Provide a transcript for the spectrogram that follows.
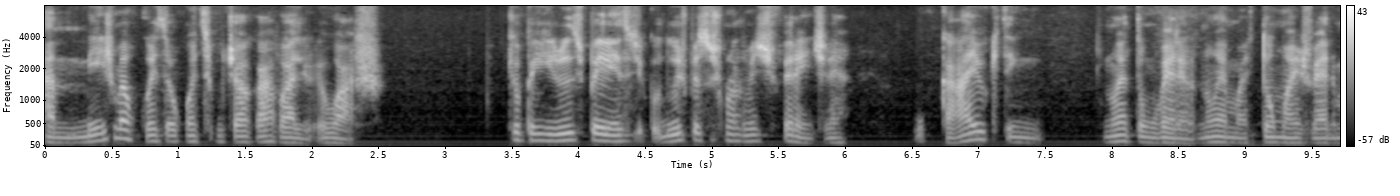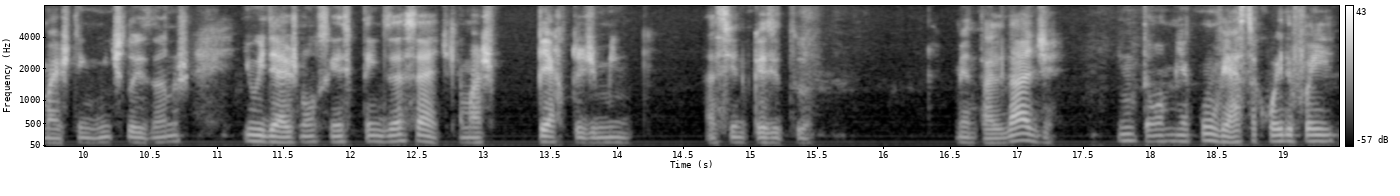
A mesma coisa aconteceu com o Thiago Carvalho, eu acho. Que eu peguei duas experiências de duas pessoas completamente diferentes, né? O Caio, que tem. Não é tão velho, não é mais, tão mais velho, mas tem 22 anos. E o Ideias Não Ciência, que tem 17, que é mais perto de mim, assim, no quesito mentalidade. Então a minha conversa com ele foi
